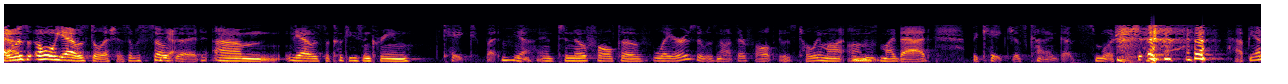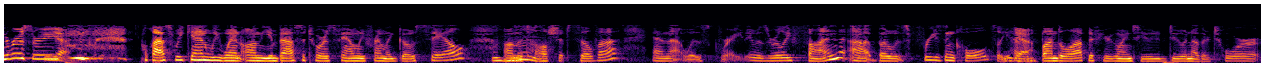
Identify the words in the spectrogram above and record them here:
Yeah. it was. Oh, yeah, it was delicious. It was so Yeah. good. Um, yeah, it was the cookies and cream cake, but Mm-hmm. yeah, and to no fault of layers, it was not their fault. It was totally my um, Mm-hmm. my bad. The cake just kind of got smushed. Happy anniversary! Yeah. Last weekend we went on the Ambassatours Family Friendly Ghost Sail on Mm-hmm. the Tall Ship Silva, and that was great. It was really fun, uh, but it was freezing cold, so you Yeah. have to bundle up if you're going to do another tour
